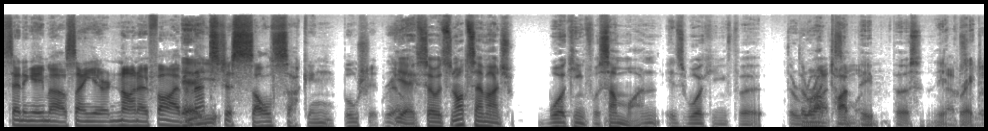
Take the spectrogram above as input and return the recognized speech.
Sending emails saying you're at 905, and that's you- just soul sucking bullshit, really. Yeah, so it's not so much working for someone; it's working for the, The right, right type someone. of person. Yeah, correct.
